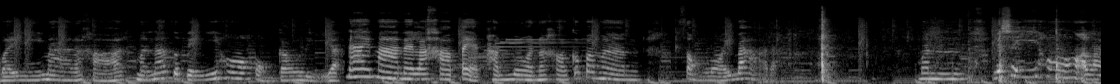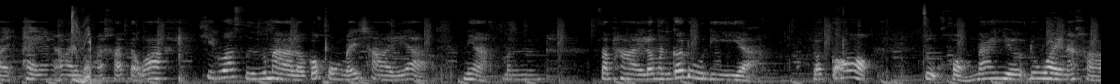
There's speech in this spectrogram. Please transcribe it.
ใบนี้มานะคะ มันน่าจะเป็นยี่ห้อของเกาหลีอะได้มาในราคา 8,000วอนนะคะ ก็ประมาณ 200 บาทอะ มันไม่ใช่ยี่ห้ออะไรแพงอะไรหรอกนะคะ แต่ว่าคิดว่าซื้อมาแล้วก็คงได้ใช้อะ เนี่ยมันสะพายแล้วมันก็ดูดีอะ แล้วก็จุของได้เยอะด้วยนะคะ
